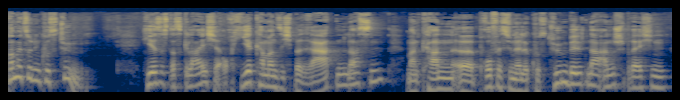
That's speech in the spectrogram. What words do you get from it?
Kommen wir zu den Kostümen. Hier ist es das Gleiche. Auch hier kann man sich beraten lassen. Man kann äh, professionelle Kostümbildner ansprechen,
